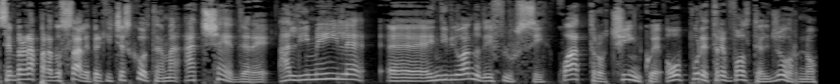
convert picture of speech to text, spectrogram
sembrerà paradossale per chi ci ascolta, ma accedere all'email eh, individuando dei flussi 4, 5 oppure 3 volte al giorno,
